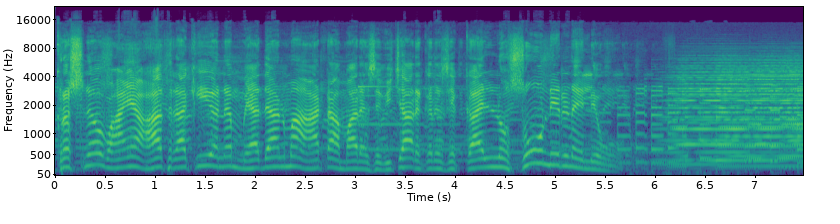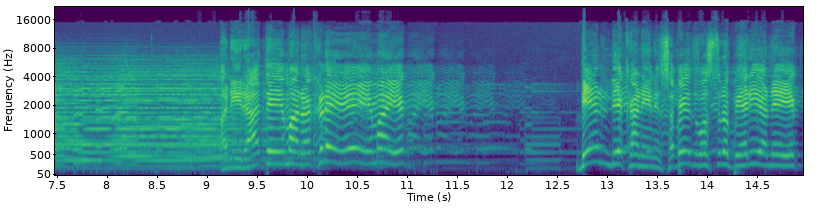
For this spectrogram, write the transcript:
કૃષ્ણ વાયા હાથ રાખી અને મેદાનમાં આટા મારે છે, વિચાર કરે છે, કાલનો શું નિર્ણય લેવો? અને રાતે એમાં રખડે, એમાં એક બેન દેખાણી સફેદ વસ્ત્ર પહેરી અને એક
